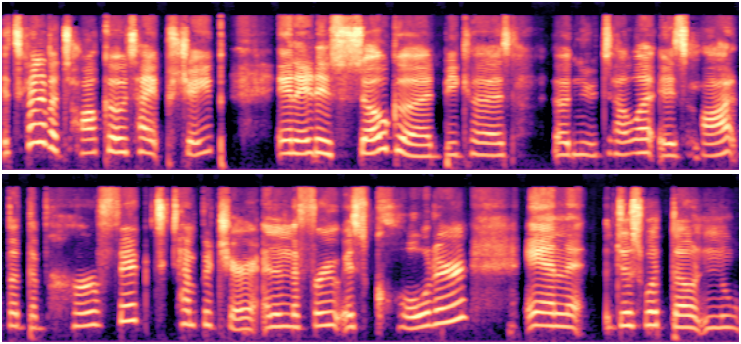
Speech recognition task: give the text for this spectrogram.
it's kind of a taco type shape and it is so good because the Nutella is hot, but the perfect temperature, and then the fruit is colder, and just with the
